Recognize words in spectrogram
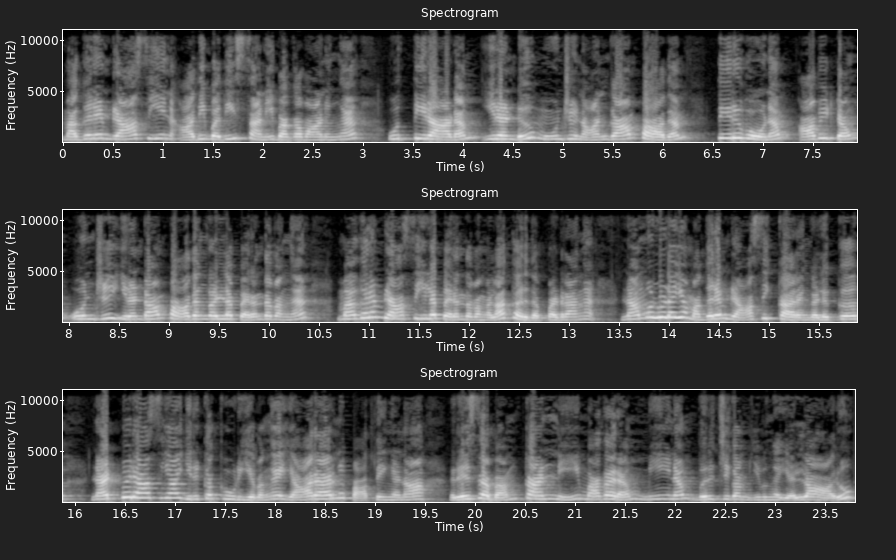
மகரம் ராசியின் அதிபதி சனி பகவானுங்க. உத்திராடம் இரண்டு மூன்று நான்காம் பாதம். திருவோணம் அவிட்டம் ஒன்று இரண்டாம் பாதங்களில் பிறந்தவங்க மகரம் ராசியில பிறந்தவங்களா கருதப்படுறாங்க. நம்மளுடைய மகரம் ராசிக்காரங்களுக்கு நட்பு ராசியா இருக்கக்கூடியவங்க யாராருன்னு பாத்தீங்கன்னா ரிஷபம் கன்னி மகரம் மீனம் விருச்சிகம் இவங்க எல்லாரும்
